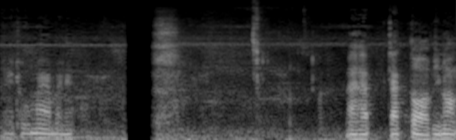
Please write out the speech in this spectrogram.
ได้โทรมาไปเนี่ยนะครับ จัดต่อพี่น้อง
